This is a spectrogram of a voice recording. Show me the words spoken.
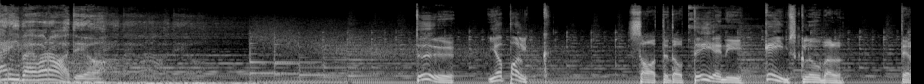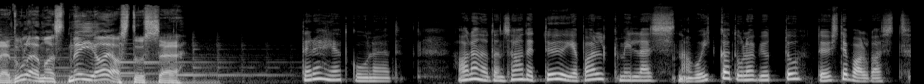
Äripäevaraadio. töö ja palk. saate toob teieni Games Global. tere tulemast meie ajastusse. tere, head kuulajad. alanud on saade Töö ja palk, milles nagu ikka tuleb juttu tööst ja palgast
